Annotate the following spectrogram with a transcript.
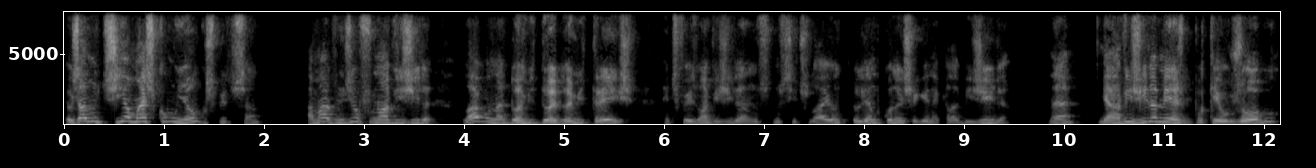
Eu já não tinha mais comunhão com o Espírito Santo. Amado, um dia eu fui numa vigília, logo em 2002, 2003, a gente fez uma vigília no, no sítio lá, eu, eu, lembro quando eu cheguei naquela vigília, né? E era uma vigília mesmo, porque o jogo,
